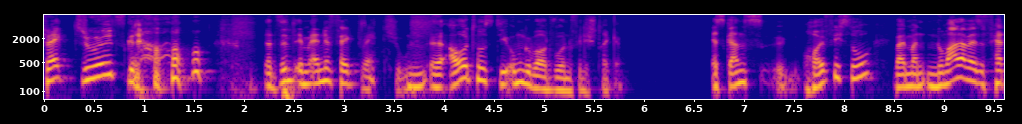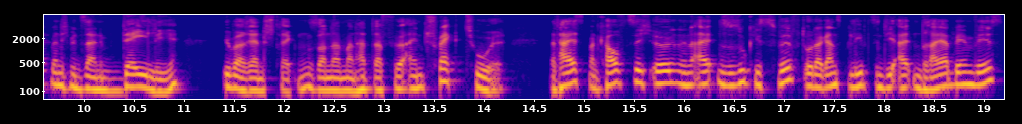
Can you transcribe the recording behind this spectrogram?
Track Tools, genau. Das sind im Endeffekt äh, Autos, die umgebaut wurden für die Strecke. Ist ganz äh, häufig so, weil man normalerweise fährt man nicht mit seinem Daily über Rennstrecken, sondern man hat dafür ein Track-Tool. Das heißt, man kauft sich irgendeinen alten Suzuki Swift oder ganz beliebt sind die alten Dreier BMWs,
